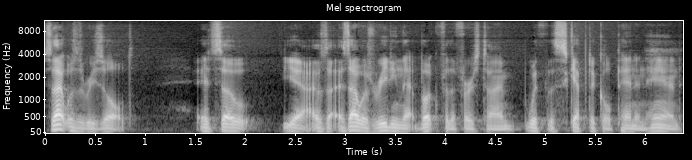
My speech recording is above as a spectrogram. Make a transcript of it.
So that was the result. And so, yeah, as, as I was reading that book for the first time with the skeptical pen in hand,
